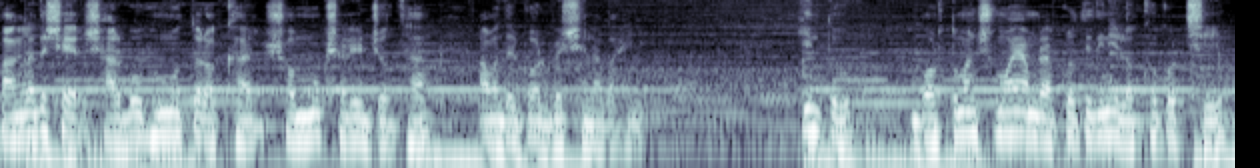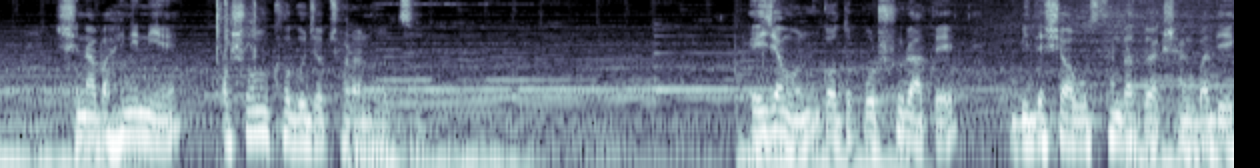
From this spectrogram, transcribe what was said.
বাংলাদেশের সার্বভৌমত্ব রক্ষার সম্মুখ সারির যোদ্ধা আমাদের গর্বের সেনাবাহিনী। কিন্তু বর্তমান সময়ে আমরা প্রতিদিনই লক্ষ্য করছি সেনাবাহিনী নিয়ে অসংখ্য গুজব ছড়ানো হচ্ছে। এই যেমন গত পরশু রাতে বিদেশে অবস্থানরত এক সাংবাদিক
